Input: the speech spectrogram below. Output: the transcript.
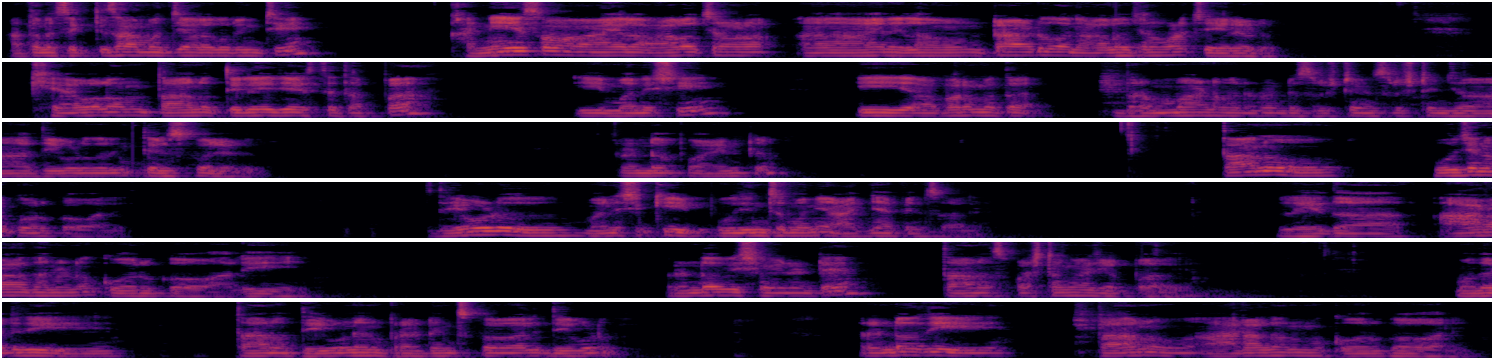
అతని శక్తి సామర్థ్యాల గురించి కనీసం ఆయన ఆలోచన ఆయన ఇలా ఉంటాడు అనే ఆలోచన కూడా చేయలేడు. కేవలం తాను తెలియజేస్తే తప్ప ఈ మనిషి ఈ అపరిమిత బ్రహ్మాండమైనటువంటి సృష్టిని సృష్టించిన ఆ దేవుడి గురించి తెలుసుకోలేడు. రెండో పాయింట్ తాను పూజను కోరుకోవాలి. దేవుడు మనిషికి పూజించమని ఆజ్ఞాపించాలి. లేదా ఆరాధనను కోరుకోవాలి. రెండో విషయం ఏంటంటే తాను స్పష్టంగా చెప్పాలి. మొదటిది తాను దేవుడిని ప్రకటించుకోవాలి దేవుడు. రెండవది తాను ఆరాధనను కోరుకోవాలి.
